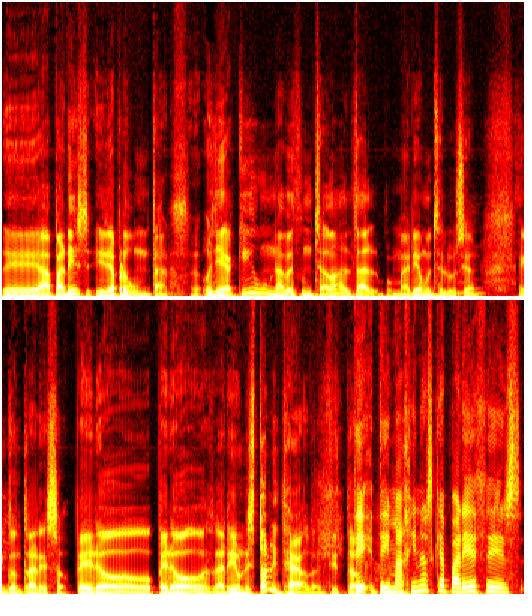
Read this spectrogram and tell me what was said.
eh, a París iré a preguntar. Oye, aquí una vez un chaval, tal. Pues me haría mucha ilusión encontrar eso. Pero, pero haría un storytell en TikTok. ¿Te, te imaginas que apareces,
